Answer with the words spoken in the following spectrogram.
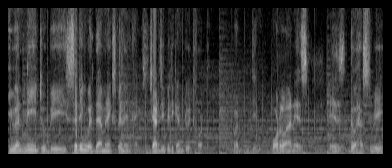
you and me to be sitting with them and explaining things. ChatGPT can do it for them, but the borderline is is there has to be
